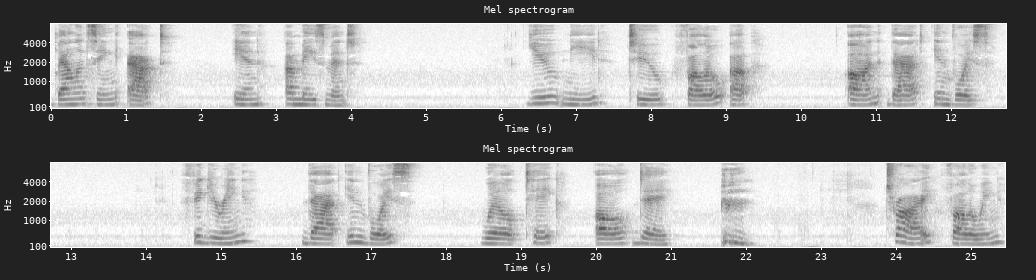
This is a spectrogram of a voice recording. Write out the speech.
balancing act in amazement. You need to follow up on that invoice. Figuring that invoice will take all day. Try following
